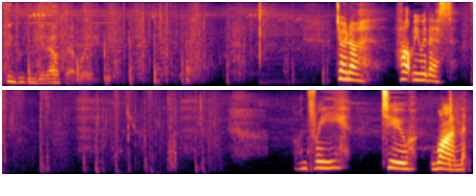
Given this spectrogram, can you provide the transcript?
Think we can get out that way. Jonah, help me with this. On three, two, one.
